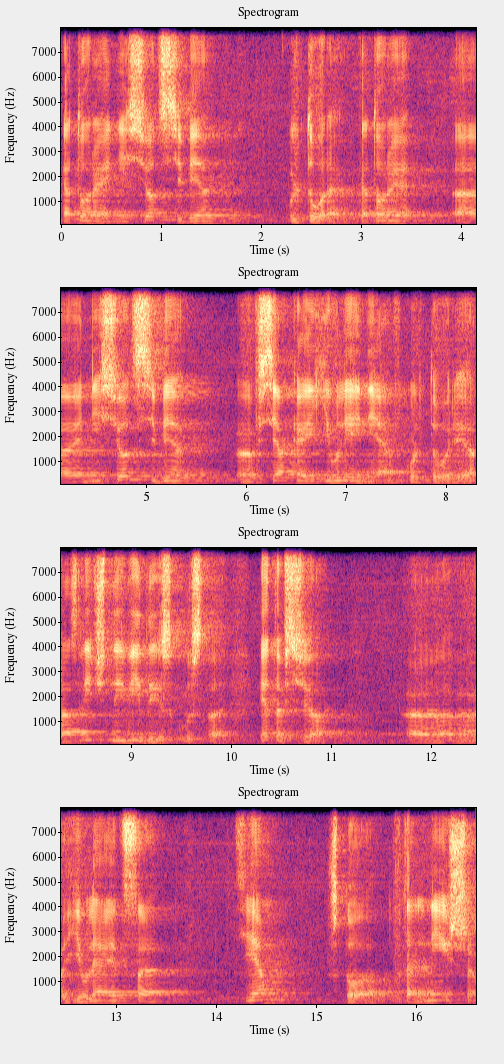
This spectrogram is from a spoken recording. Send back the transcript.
которое несет в себе культура, которое э, несет в себе э, всякое явление в культуре, различные виды искусства. Это все э, является тем, что в дальнейшем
